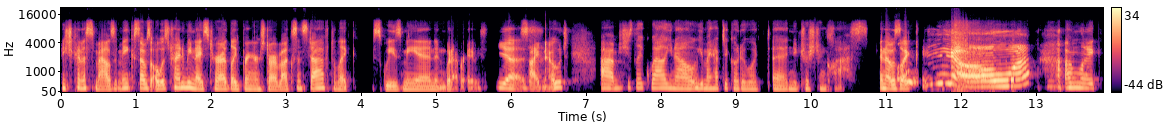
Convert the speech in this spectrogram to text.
and she kind of smiles at me because I was always trying to be nice to her. I'd like bring her Starbucks and stuff to like squeeze me in and whatever. Anyways, yes. side note um, she's like well you know you might have to go to a, a nutrition class and i was like no i'm like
